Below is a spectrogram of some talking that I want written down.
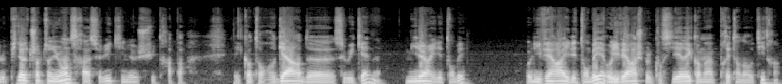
le pilote champion du monde sera celui qui ne chutera pas. Et quand on regarde euh, ce week-end, Miller, il est tombé. Oliveira, il est tombé. Oliveira, je peux le considérer comme un prétendant au titre, hein,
